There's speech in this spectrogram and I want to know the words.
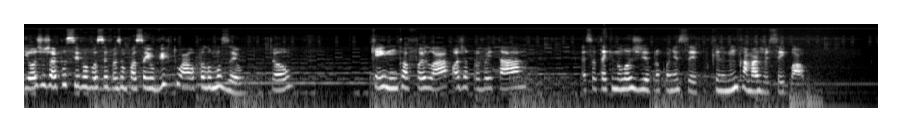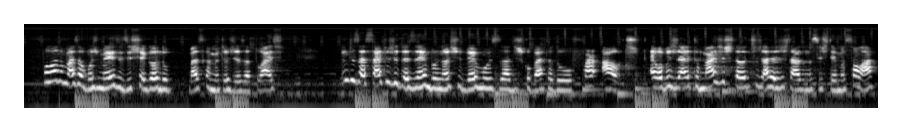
e hoje já é possível você fazer um passeio virtual pelo museu. Então, quem nunca foi lá pode aproveitar essa tecnologia para conhecer, porque ele nunca mais vai ser igual. Pulando mais alguns meses e chegando basicamente aos dias atuais, em 17 de dezembro nós tivemos a descoberta do Far Out. É o objeto mais distante já registrado no sistema solar.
